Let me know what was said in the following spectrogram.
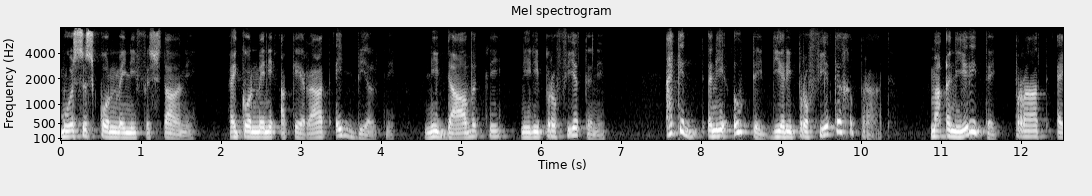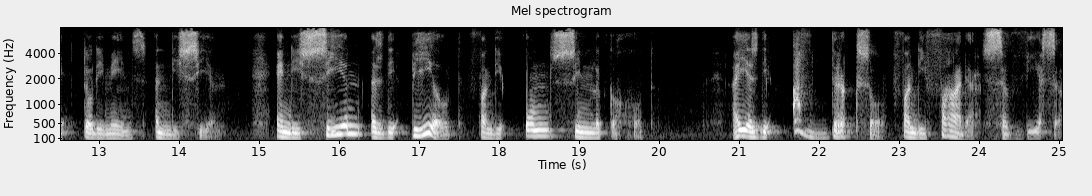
Moses kon my nie verstaan nie. Hy kon my nie akkuraat uitbeeld nie. Nie Dawid nie, nie die profete nie. Ek het in die ou tyd deur die profete gepraat, maar in hierdie tyd praat ek tot die mens in die seun. En die seun is die beeld van die onsigbare God. Hy is die afdruksel van die Vader se wese.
